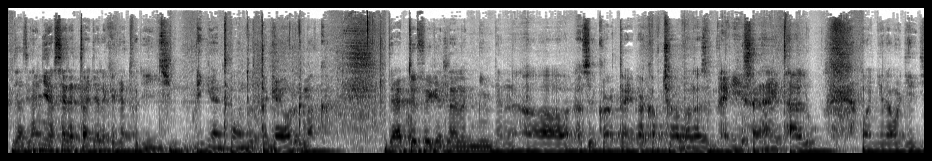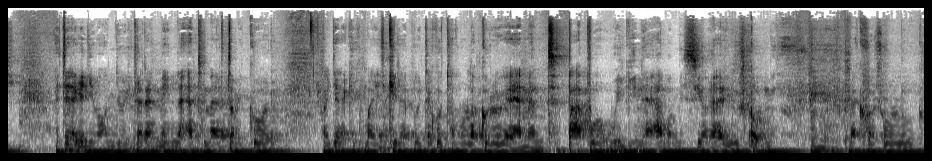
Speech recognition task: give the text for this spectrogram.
de azért annyira szerette a gyerekeket, hogy így igent mondott a Georgnak. De ettől függetlenül minden az ő karakterével kapcsolatban az egészen helytálló. Annyira, hogy így hogy tényleg egy ilyen angyali teremmény lehet, mert amikor a gyerekek már így kirepültek otthonról, akkor ő elment Pápua új Gineába misszionáriuskodni, meg hasonlók.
